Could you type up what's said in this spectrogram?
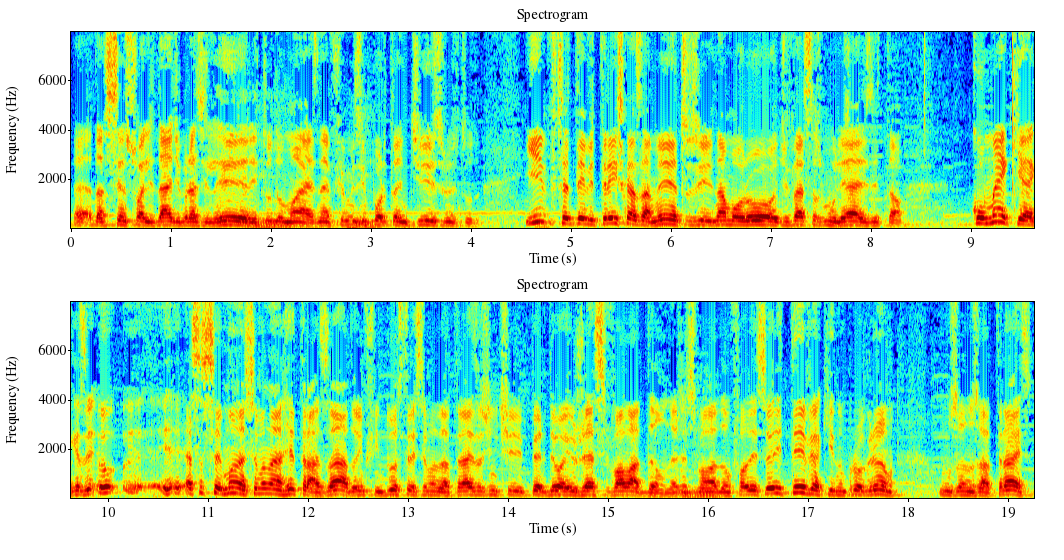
eh, da sensualidade brasileira e tudo mais, né? Filmes importantíssimos e tudo. E você teve três casamentos e namorou diversas mulheres e tal. Como é que é? Quer dizer, eu, eh, essa semana, semana retrasada, enfim, duas, três semanas atrás, a gente perdeu aí o Jesse Valadão, né? Jesse Valadão faleceu. Ele teve aqui no programa, uns anos atrás,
